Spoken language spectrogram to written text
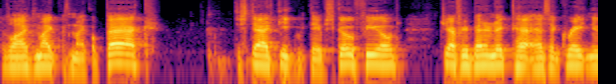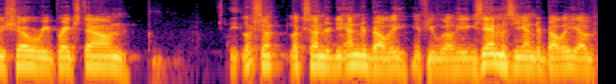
the Live Mic with Michael Beck, the Stat Geek with Dave Schofield. Jeffrey Benedict ha- has a great new show where he breaks down, he looks looks under the underbelly, if you will. He examines the underbelly of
